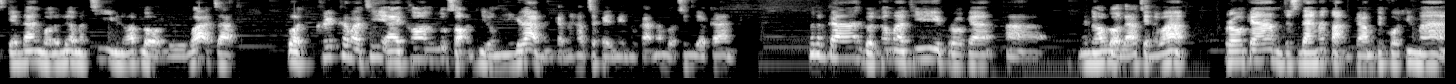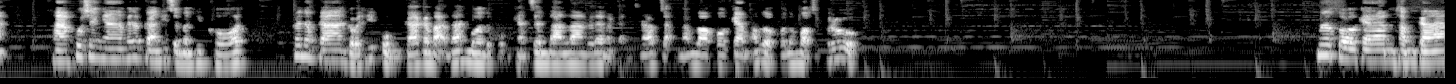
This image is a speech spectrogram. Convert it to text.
สเกตด้านบนแล้วเลือกมาที่เมนูอัปโหลดหรือว่าจะ กดคลิกเข้ามาที่ไอคอนลูกศรที่ตรงนี้ก็ได้เหมือนกันนะครับ จะเป็นเมนูการอัปโหลดเช่นเดียวกัน เมื่อทำการกดเข้ามาที่โปรแกรมเมนูอัปโหลดแล้วจะเห็นว่าโปรแกรมจะแสดงหน้าต่างการบันทึกโค้ดขึ้นมา หากผู้ใช้งานไม่ต้องการที่จะบันทึกโค้ดก็ทำการกดไปที่ปุ่มกากระบาทด้านบนหรือปุ่ม cancel ด้านล่างก็ได้เหมือนกันครับ จากนั้นรอโปรแกรมอัปโหลดโค้ดลงบอร์สักครู่ เมื่อโปรแกรมทำการ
